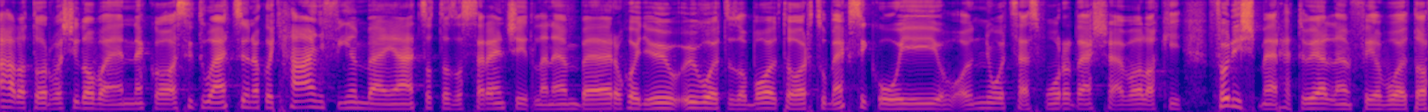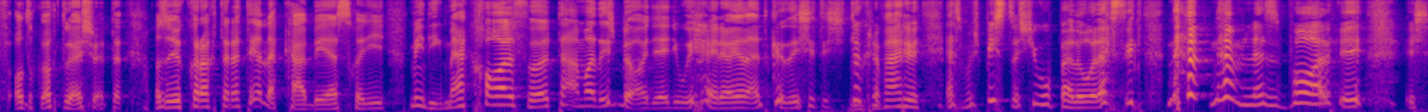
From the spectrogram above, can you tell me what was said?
állatorvosi lava ennek a szituációnak, hogy hány filmben játszott az a szerencsétlen ember, hogy ő, ő volt az a baltarcú mexikói a 800 forradásával, aki fölismerhető ellenfél volt az aktuális, tehát az ő karaktere tényleg kb. ez, hogy így mindig meghal, föltámad, és beadja egy új helyre a jelentkezését, és tökre várja, hogy ez most biztos jó peló lesz itt, nem, nem lesz balhé, és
